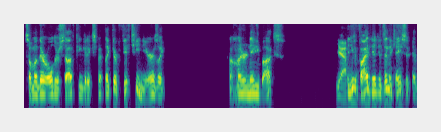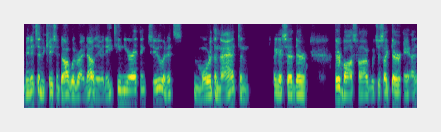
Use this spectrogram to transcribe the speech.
some of their older stuff can get expensive. Like they're 15 years, like 180 bucks, Yeah, and you can find it. It's in the case. I mean, it's in the case in Dogwood right now. They have an 18 year, I think, too, and it's more than that. And like I said, they're they're Boss Hog, which is like their. I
